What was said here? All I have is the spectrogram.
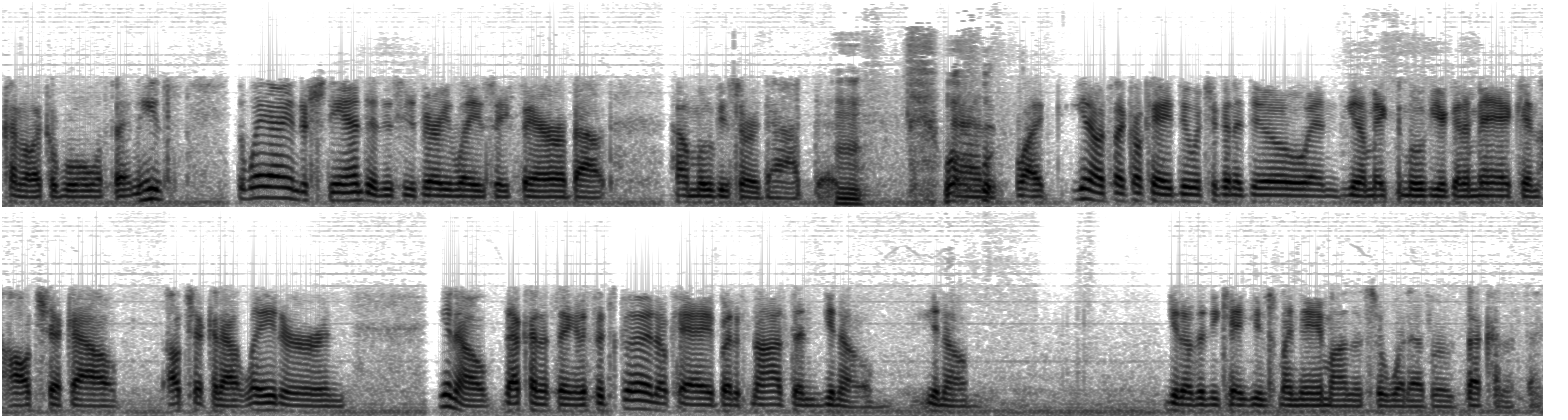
kind of like a rule with it. And he's the way I understand it is he's very laissez-faire about how movies are adapted. Hmm. Well, and it's like you know, it's like okay, do what you're going to do, and you know, make the movie you're going to make, and I'll check out, I'll check it out later, and you know that kind of thing. And if it's good, okay, but if not, then you know, you know, you know, then you can't use my name on this or whatever, that kind of thing.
